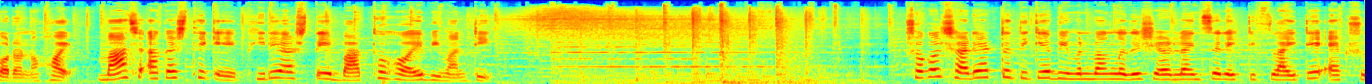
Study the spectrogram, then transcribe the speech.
করানো হয়। মাঝ আকাশ থেকে ফিরে আসতে বাধ্য হয় বিমানটি। সকাল সাড়ে আটটার দিকে বিমান বাংলাদেশ এয়ারলাইন্সের একটি ফ্লাইটে একশো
